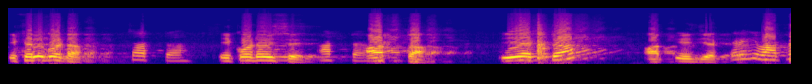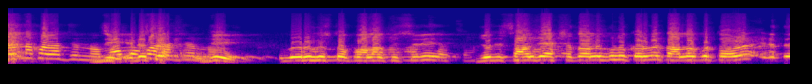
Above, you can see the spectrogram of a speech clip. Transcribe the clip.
এখানে কয়টা? চারটা। এই কয়টা হইছে? আটটা। আটটা। এই একটা আর এই যে একটা। এটা কি ভাত রান্না করার জন্য? মোমো করার জন্য? জি। গরু গোস্ত পোলাও খিচুড়ি। আচ্ছা, আচ্ছা। যদি চান যে একসাথে অনেকগুলো করবেন তাহলেও করতে পারবেন। এটাতে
